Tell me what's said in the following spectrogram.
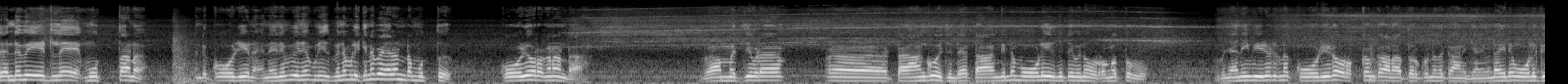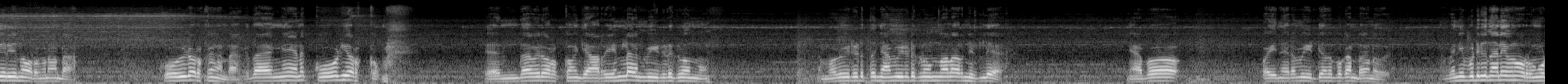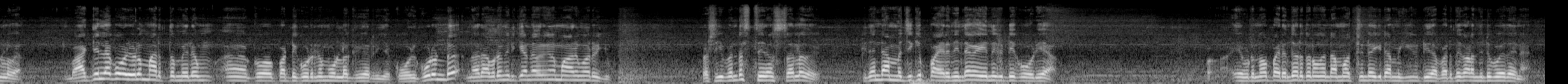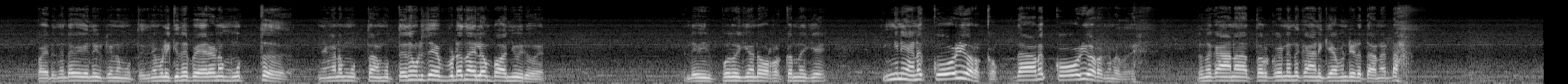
ഇതെന്റെ വീട്ടിലെ മുത്താണ്. എന്റെ കോഴിയാണ്. എന്നെ പിന്നെ പിന്നെ വിളിക്കുന്ന പേരുണ്ടോ മുത്ത്? കോഴി ഉറങ്ങണണ്ട? അമ്മച്ചി ഇവിടെ ടാങ്ക് വെച്ചിട്ടുണ്ട്. ടാങ്കിന്റെ മുകളിൽ ഇരുന്നിട്ട് ഇവന് ഉറങ്ങത്തുള്ളൂ. അപ്പോൾ ഞാൻ ഈ വീഡിയോ എടുക്കുന്ന കോഴിയുടെ ഉറക്കം കാണാത്തവർക്കൊന്ന് കാണിക്കാൻ ഇവൻ അതിന്റെ മുകളിൽ കയറി ഒന്ന് ഉറങ്ങണണ്ട? കോഴിയുടെ ഉറക്കം കണ്ട. ഇത് അങ്ങനെയാണ് കോഴി ഉറക്കം? എന്താ ഒരു ഉറക്കം എനിക്ക് അറിയണില്ല. അവൻ വീഡിയോ എടുക്കണമെന്നും. നമ്മൾ വീഡിയോ എടുത്ത ഞാൻ വീഡിയോ എടുക്കണമെന്നാണ് അറിഞ്ഞിട്ടില്ല? ഞാൻ അപ്പോൾ വൈകുന്നേരം വീട്ടിൽ വന്നപ്പോൾ കണ്ടാണത് അവൻ ഇവിടെ ഇരുന്നാലേ അവൻ ഉറങ്ങുള്ളൂ ബാക്കിയെല്ലാ കോഴികളും മരത്തമ്മലും പട്ടിക്കൂടിന്റെ മുകളിലൊക്കെ കയറിയിരിക്കുക കോഴിക്കൂടുണ്ട്. എന്നാലും അവിടെ നിൽക്കേണ്ടവർ ഇങ്ങനെ മാറി മാറി ഇരിക്കും. പക്ഷേ ഇവന്റെ സ്ഥിരം സ്ഥലം ഇത് ഇതെന്റെ അമ്മച്ചിക്ക് പരുന്നിന്റെ കയ്യിൽ നിന്ന് കിട്ടിയ കോഴിയാണ് എവിടുന്നോ പരുന്ത് എടുത്തോണ്ട് എന്റെ അമ്മ ആക്കിയിട്ട് അമ്മയ്ക്ക് കിട്ടിയതാണ് പരുന്ന് കളഞ്ഞിട്ട് പോയത് തന്നെ പരുന്നിന്റെ കയ്യിൽ നിന്ന് കിട്ടിയാണ് മുത്ത്. ഇതിനെ വിളിക്കുന്ന പേരാണ് മുത്ത്. ഞങ്ങളുടെ മുത്ത മുത്തേന്ന് വിളിച്ച് എവിടെ നിന്നായാലും പാഞ്ഞു വരുവാൻ എന്റെ ഇരിപ്പ് നോക്കിയാണ്ട് ഉറക്കം നോക്കിയാൽ ഇങ്ങനെയാണ് കോഴി ഉറക്കം. ഇതാണ് കോഴി ഉറങ്ങണത്. ഇതൊന്ന് കാണാത്തവർക്ക് വേണ്ടി ഒന്ന് കാണിക്കാൻ വേണ്ടി എടുത്താണ് കേട്ടോ.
